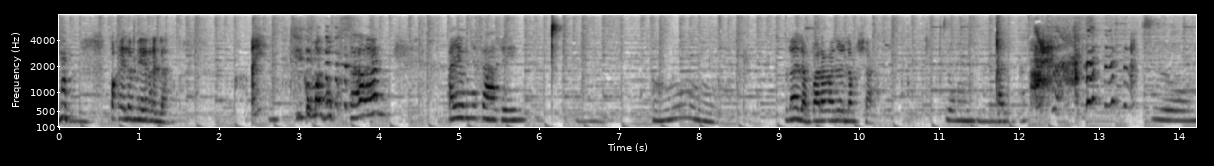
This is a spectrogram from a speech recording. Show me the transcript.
Pakilamera lang. Hindi ko mabuksan! Ayaw niya sa akin. Oh. Wala lang. Parang ano lang siya. Yung... Yung...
